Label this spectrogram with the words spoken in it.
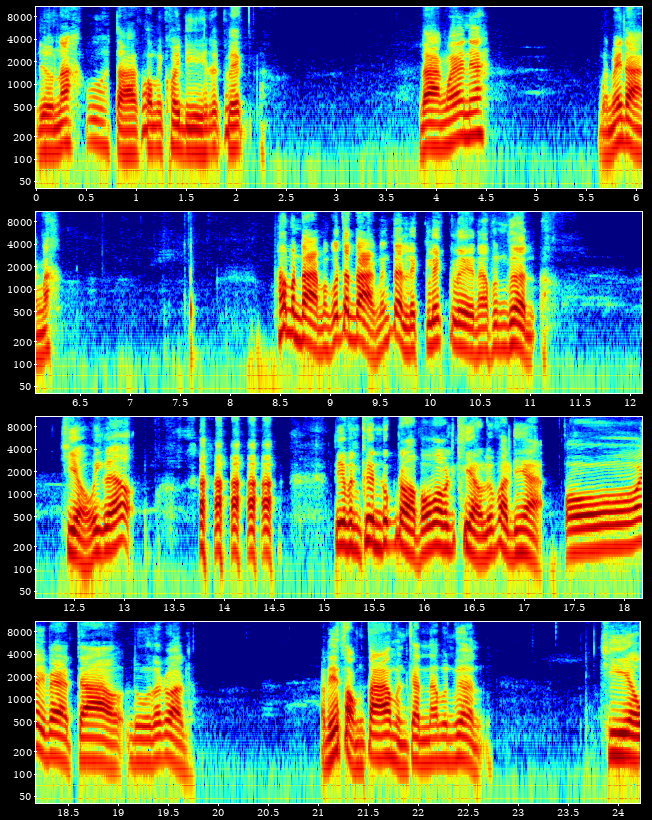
เดี๋ยวนะตาก็ไม่ค่อยดีเล็ก ๆ ด่างไหมเนี้ยเหมือนไม่ด่างนะ ถ้ามันด่างมันก็จะด่างตั้งแต่เล็ก ๆ เลยนะเพื่อนๆเขียวอีกแล้ว ที่มันขึ้นทุกดอกเพราะว่ามันเขียวหรือเปล่าเนี่ย โอ้ยแม่เจ้าดูซะก่อน อันนี้สองตาเหมือนกันนะเพื่อนๆเขียว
